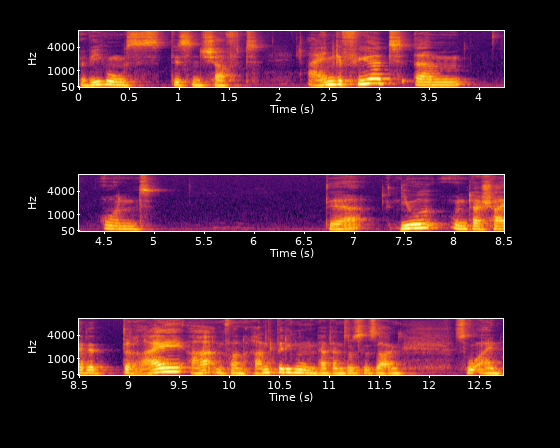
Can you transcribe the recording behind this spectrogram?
Bewegungswissenschaft eingeführt ähm, und der Newell unterscheidet drei Arten von Randbedingungen und hat dann sozusagen so ein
